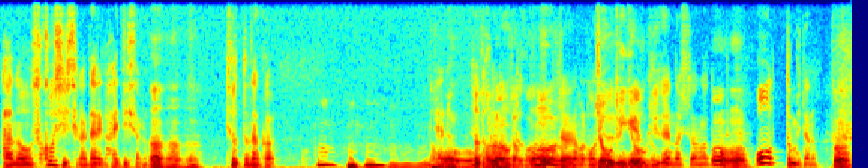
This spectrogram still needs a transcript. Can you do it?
あの少ししてから誰か入ってきたの、うんうんうん。ちょっとなんか「うんうんうん。うん」みたいな。ちょっとこのこの男うん。みたいなうん上機嫌の。上機嫌の人だなと思って、うんうん。おっと見たらうん。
